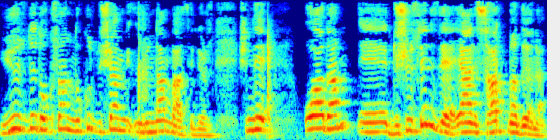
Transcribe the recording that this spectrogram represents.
%99 düşen bir üründen bahsediyoruz. Şimdi o adam e, düşünsenize yani satmadığını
